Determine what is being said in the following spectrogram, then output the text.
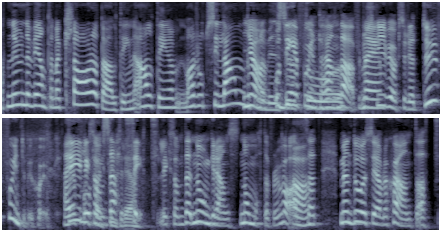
att nu när vi äntligen har klarat allting, när allting har rotts i land ja, på något vis. och det får ju inte hända för du skriver också det att du får inte bli sjuk. Nej, det är liksom that's it, liksom, någon gräns, någon måtta får det vara. Ja. Att, men då är det så jävla skönt att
